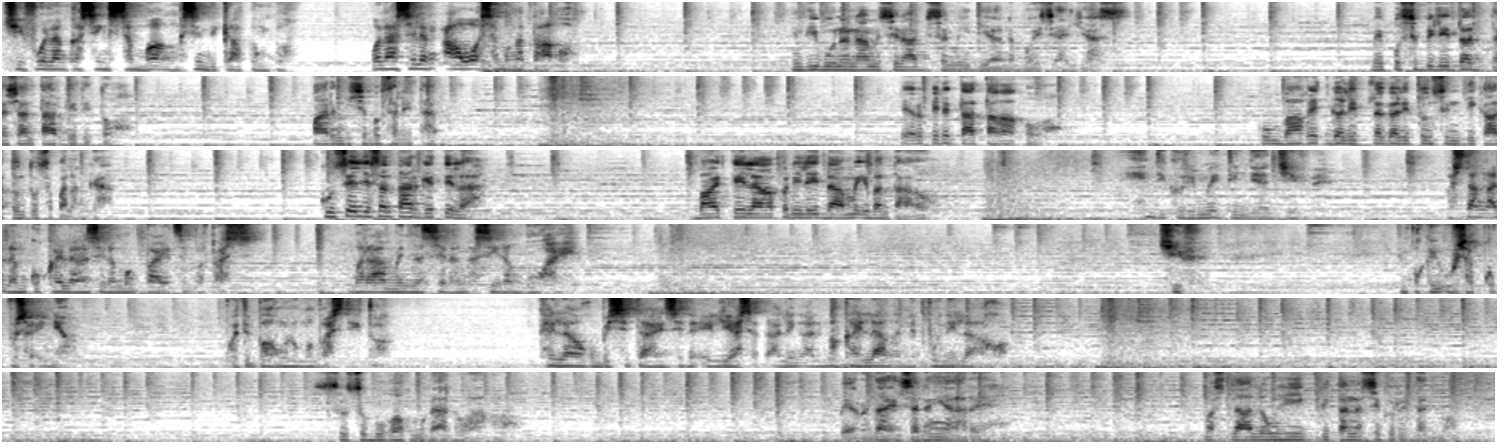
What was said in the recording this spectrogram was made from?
Chief, walang kasing sama ang sindikatong to. Wala silang awa sa mga tao. Hindi muna namin sinabi sa media na buhay si Elias. May posibilidad na siya ang target ito. Para hindi siya magsalita. Pero pinagtataka ko kung bakit galit na galit tong sindikatong to sa palangga. Kung si Elias ang target nila, bakit kailangan pa nila idamay ibang tao? Hindi ko rin maintindihan, Chief. Eh. Basta ang alam ko, kailangan silang magbayad sa batas. Marami na silang nasirang buhay. Chief, yung pakiusap ko po sa inyo, pwede ba akong lumabas dito? Kailangan kong bisitahin sina Elias at Aling Alma. Kailangan na po nila ako. Susubukan ko magagawa ko. Pero dahil sa nangyari, mas lalong higpitan ang seguridad mo.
